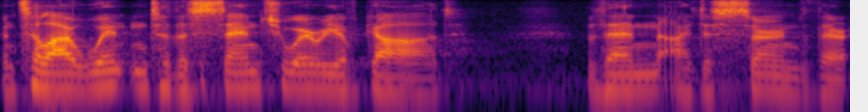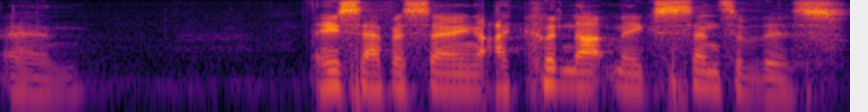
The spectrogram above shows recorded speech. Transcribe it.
until I went into the sanctuary of God. Then I discerned their end. Asaph is saying, I could not make sense of this.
